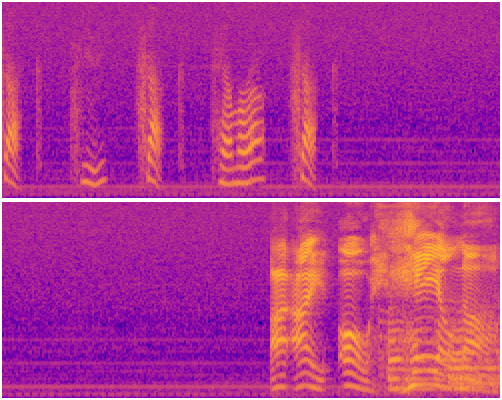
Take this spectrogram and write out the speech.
Check. Key? Check. Camera? Check. I, I, oh, hell nah.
